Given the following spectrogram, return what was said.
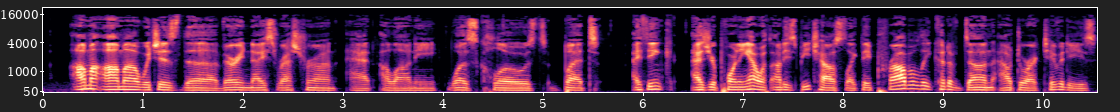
Ama Ama, which is the very nice restaurant at Aulani, was closed, but I think, as you're pointing out with Auntie's Beach House, like they probably could have done outdoor activities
